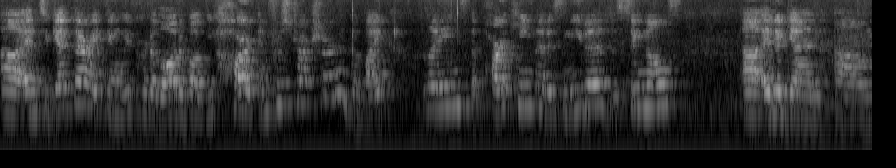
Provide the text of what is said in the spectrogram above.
Uh, and to get there, I think we've heard a lot about the hard infrastructure, the bike lanes, the parking that is needed, the signals. Uh, and again, um,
